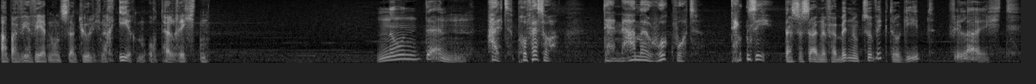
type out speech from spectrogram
Aber wir werden uns natürlich nach Ihrem Urteil richten. Nun denn. Halt, Professor. Der Name Rookwood. Denken Sie? Dass es eine Verbindung zu Victor gibt? Vielleicht.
